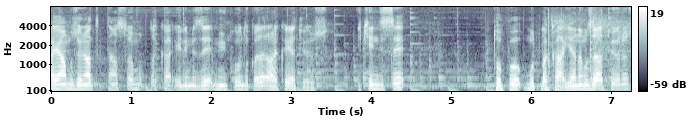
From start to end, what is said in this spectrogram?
ayağımızı öne attıktan sonra mutlaka elimizi mümkün olduğu kadar arkaya atıyoruz. İkincisi topu mutlaka yanımıza atıyoruz.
